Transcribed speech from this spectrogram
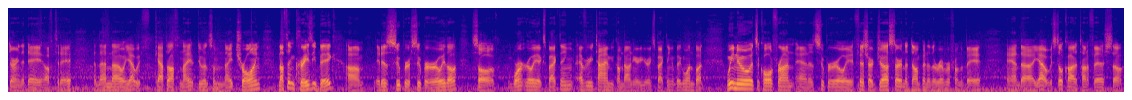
during the day of today. And then, uh, yeah, we've capped off the night doing some night trolling. Nothing crazy big. Um, it is super, super early though. So weren't really expecting. Every time you come down here, you're expecting a big one. But we knew it's a cold front and it's super early. Fish are just starting to dump into the river from the bay. And uh, yeah, we still caught a ton of fish. So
